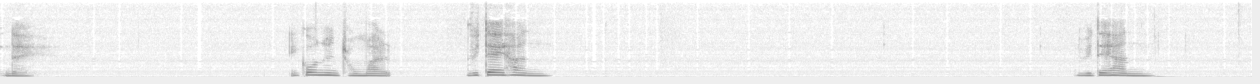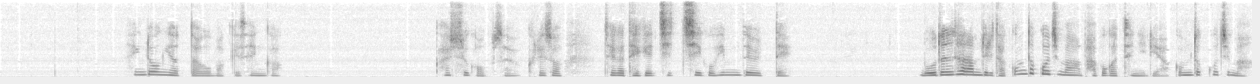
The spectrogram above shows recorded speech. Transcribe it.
네. 이거는 정말 위대한 위대한 행동이었다고밖에 생각할 수가 없어요. 그래서 제가 되게 지치고 힘들 때 모든 사람들이 다 꿈도 꾸지 마. 바보 같은 일이야. 꿈도 꾸지 마.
